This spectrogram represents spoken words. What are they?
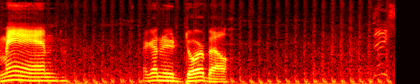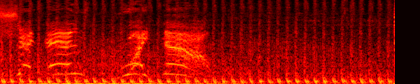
Come in. I got a new doorbell. This shit ends right now!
